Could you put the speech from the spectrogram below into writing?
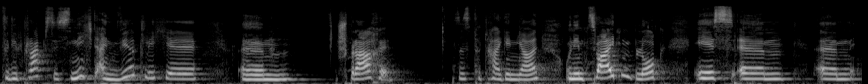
für die Praxis nicht eine wirkliche ähm, Sprache. Das ist total genial. Und im zweiten Block ist ähm, ähm,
